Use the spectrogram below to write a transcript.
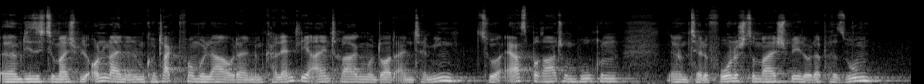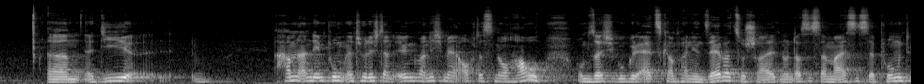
ähm, die sich zum Beispiel online in einem Kontaktformular oder in einem Calendly eintragen und dort einen Termin zur Erstberatung buchen, ähm, telefonisch zum Beispiel oder per Zoom. Ähm, die haben an dem Punkt natürlich dann irgendwann nicht mehr auch das Know-how, um solche Google Ads-Kampagnen selber zu schalten. Und das ist dann meistens der Punkt,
